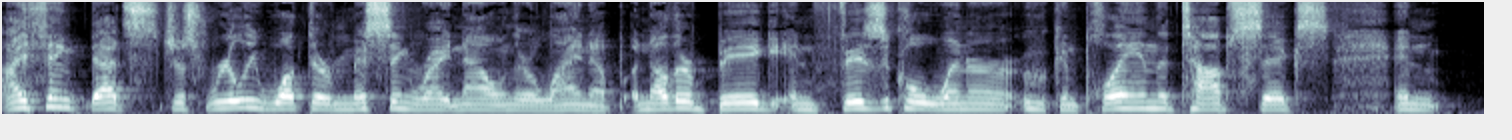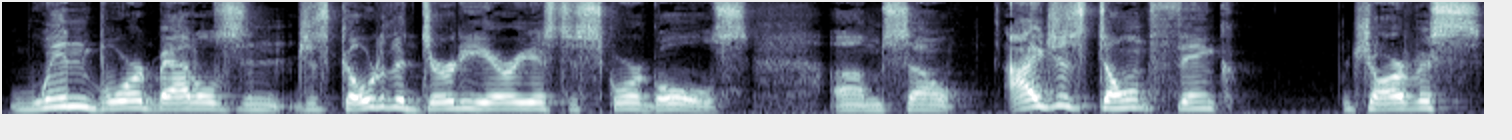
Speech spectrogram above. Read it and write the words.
I think that's just really what they're missing right now in their lineup. Another big and physical winner who can play in the top six and win board battles and just go to the dirty areas to score goals. Um, so I just don't think Jarvis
